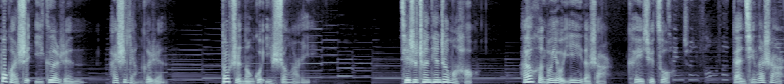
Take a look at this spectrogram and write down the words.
不管是一个人还是两个人，都只能过一生而已。其实春天这么好，还有很多有意义的事儿可以去做。感情的事儿，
